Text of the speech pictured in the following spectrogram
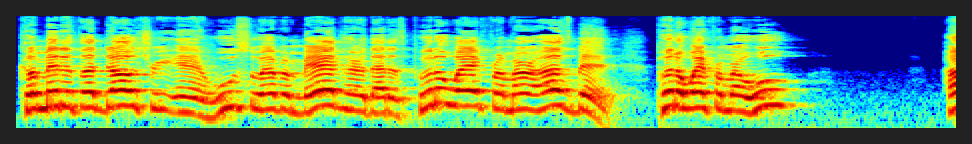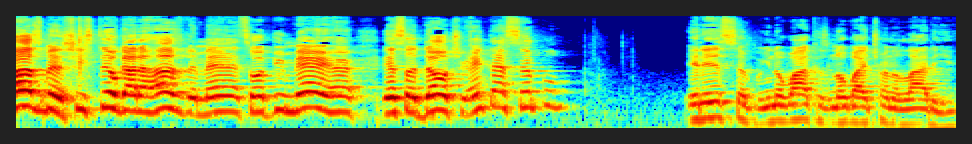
committeth adultery, and whosoever marrieth her that is put away from her husband, put away from her who? Husband. She still got a husband, man. So if you marry her, it's adultery. Ain't that simple? It is simple. You know why? Because nobody trying to lie to you.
